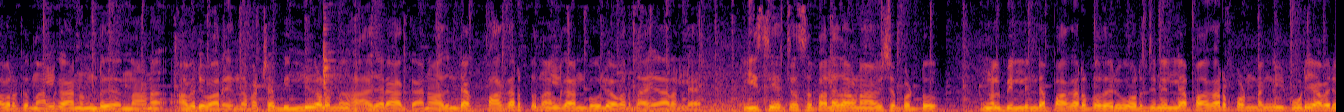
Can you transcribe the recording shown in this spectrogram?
അവർക്ക് നൽകാനുണ്ട് എന്നാണ് അവർ പറയുന്നത്. പക്ഷേ ബില്ലുകളൊന്ന് ഹാജരാക്കാനോ അതിന്റെ പകർപ്പ് നൽകാൻ പോലും അവർ തയ്യാറല്ല. ഇ സി എച്ച് എസ് പലതവണ ആവശ്യപ്പെട്ടു നിങ്ങൾ ബില്ലിന്റെ പകർപ്പ് തരൂ ഒറിജിനില്ല പകർപ്പുണ്ടെങ്കിൽ കൂടി അവർ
